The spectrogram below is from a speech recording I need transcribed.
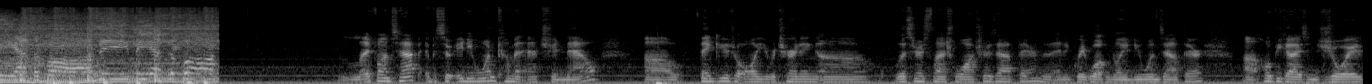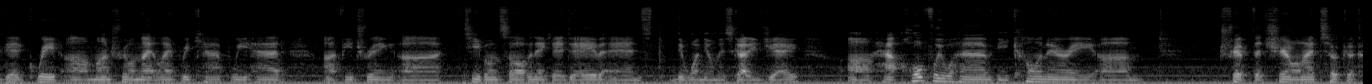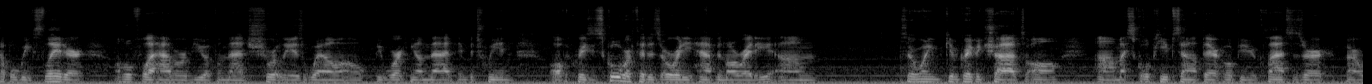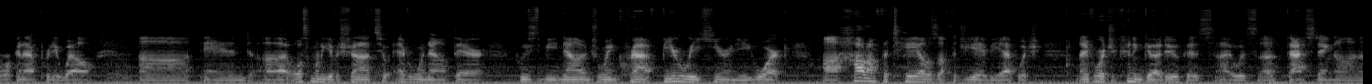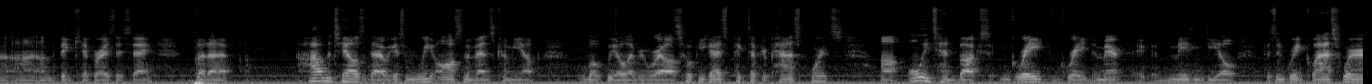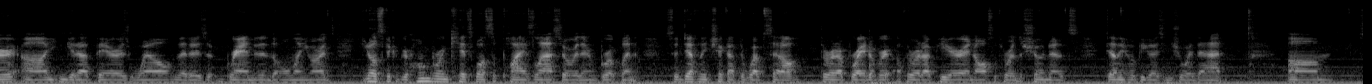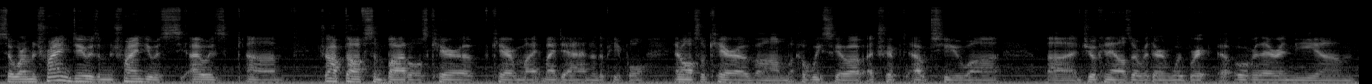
me at the bar, meet me at the bar. Life on Tap, episode 81, coming at you now. Uh, thank you to all you returning uh, listeners slash watchers out there, and, and a great welcome to all you new ones out there. Uh, hope you guys enjoyed the great uh, Montreal nightlife recap we had, uh, featuring uh, T-Bone Sullivan, aka Dave, and the one, the only Scotty J. Hopefully, we'll have the culinary um, trip that Cheryl and I took a couple weeks later. Hopefully, I have a review up on that shortly as well. I'll be working on that in between all the crazy schoolwork that has already happened already. Um, so I want to give a great big shout out to all uh, my school peeps out there. Hope your classes are, are working out pretty well. Uh, and uh, I also want to give a shout out to everyone out there who's to be now enjoying Craft Beer Week here in New York. Uh, hot off the tails off the GABF, which I unfortunately couldn't go to because I was uh, fasting on, uh, on the Big Kippur, as they say. But uh, hot on the tails of that, we got some really awesome events coming up locally all everywhere else. Hope you guys picked up your passports. Uh, only 10 bucks. Great, great, Amer- amazing deal. There's some great glassware uh, you can get out there as well that is branded in the whole nine yards. You can also pick up your homebrewing kits while supplies last over there in Brooklyn. So definitely check out their website. I'll throw it up right over. I'll throw it up here and also throw it in the show notes. Definitely hope you guys enjoyed that. Um, so what I'm gonna try and do is I'm gonna try and do is I was um, dropped off some bottles care of care of my, my dad and other people, and also care of um, a couple weeks ago a, a trip out to uh, uh, Joe Canals over there in Woodbridge, uh, over there in the um,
